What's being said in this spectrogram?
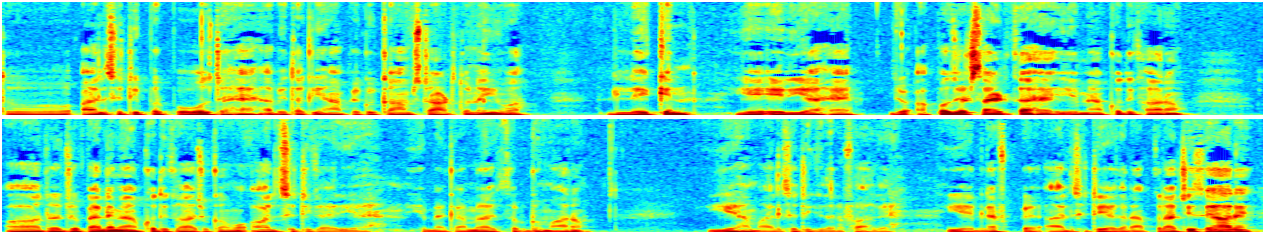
तो ऑयल सिटी प्रपोज्ड है। अभी तक यहाँ पे कोई काम स्टार्ट तो नहीं हुआ। लेकिन ये एरिया है जो अपोजिट साइड का है, ये मैं आपको दिखा रहा हूँ। और जो पहले मैं आपको दिखा चुका हूँ, वो ऑयल सिटी का एरिया है। ये मैं कैमरा इस तरफ़ घुमा रहा हूँ। ये हम ऑयल सिटी की तरफ़ आ गए। ये लेफ़्ट पे ऑयल सिटी अगर आप कराची से आ रहे हैं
